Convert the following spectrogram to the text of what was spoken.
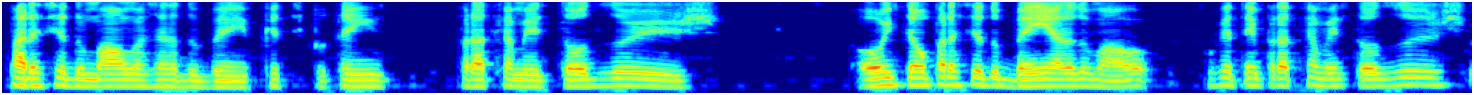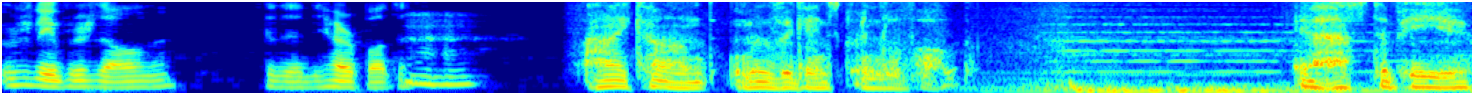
Parecia do mal, mas era do bem. Porque, tipo, tem praticamente todos os. Ou então parecia do bem e era do mal. Porque tem praticamente todos os, os livros dela, né? Quer dizer, de Harry Potter. Uhum. I can't move against Grindelwald. It has to be you.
